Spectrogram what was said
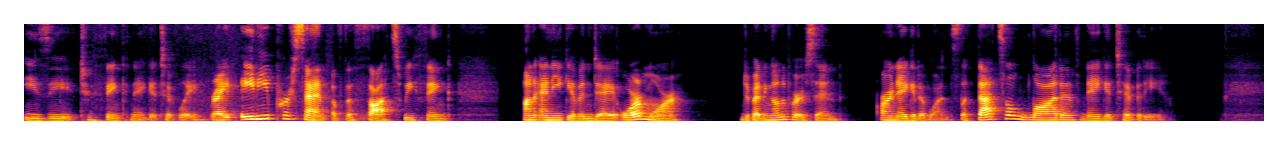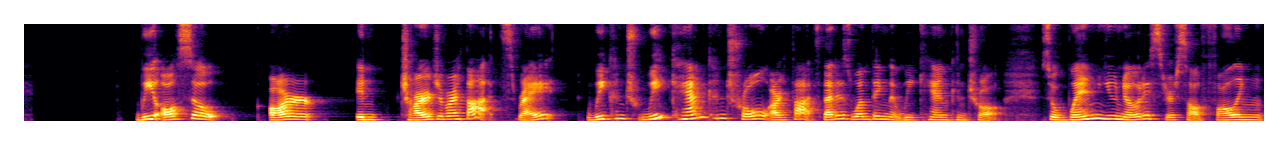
easy to think negatively, right? 80% of the thoughts we think on any given day or more, depending on the person, are negative ones. Like that's a lot of negativity. We also are in charge of our thoughts, right? we can we can control our thoughts that is one thing that we can control so when you notice yourself falling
